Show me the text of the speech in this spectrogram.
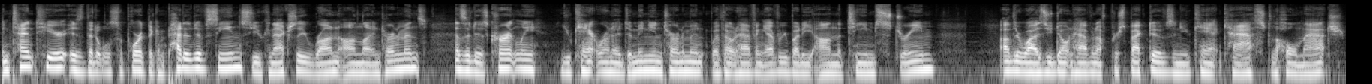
Intent here is that it will support the competitive scene so you can actually run online tournaments. As it is currently, you can't run a Dominion tournament without having everybody on the team stream. Otherwise, you don't have enough perspectives and you can't cast the whole match.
